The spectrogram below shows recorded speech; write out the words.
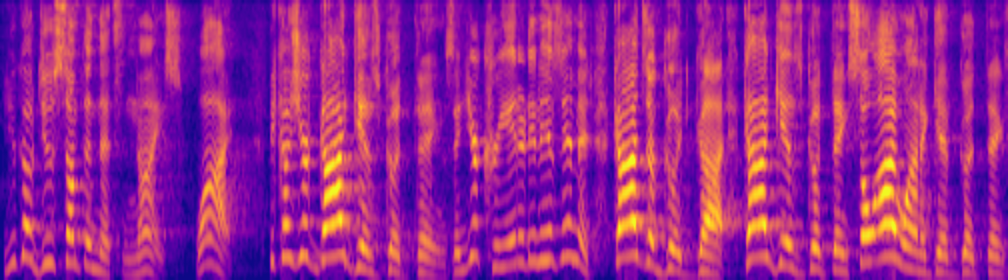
You go do something that's nice. Why? Because your God gives good things and you're created in His image. God's a good God. God gives good things, so I want to give good things.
